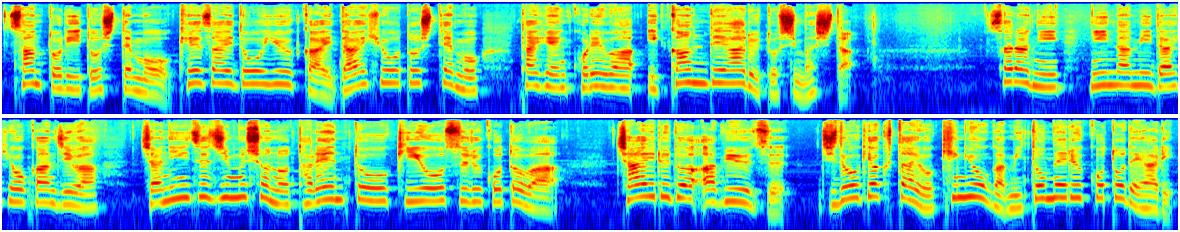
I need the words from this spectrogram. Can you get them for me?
サントリーとしても経済同友会代表としても大変これは遺憾であるとしました。さらに新浪代表幹事はジャニーズ事務所のタレントを起用することはチャイルドアビューズ児童虐待を企業が認めることであり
